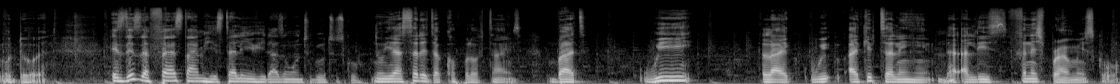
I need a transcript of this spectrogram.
we'll do it. Is this the first time he's telling you he doesn't want to go to school? No, he has said it a couple of times, but we, like we, I keep telling him Mm. that at least finish primary school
